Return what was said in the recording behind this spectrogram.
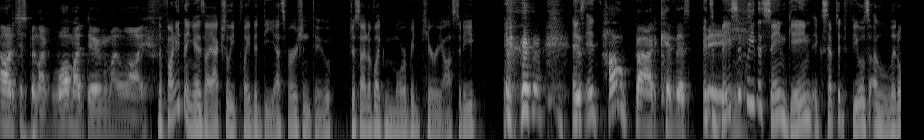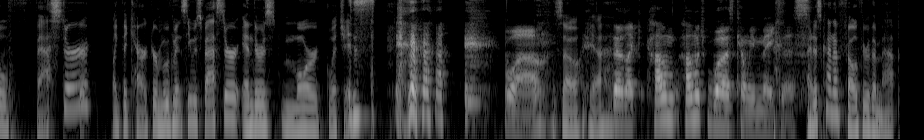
I would have just been like, what am I doing with my life? The funny thing is, I actually played the DS version too, just out of like morbid curiosity. just, it's- how bad can this be? It's basically the same game, except it feels a little faster. Like the character movement seems faster, and there's more glitches. wow. So yeah, They're like, how how much worse can we make this? I just kind of fell through the map,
